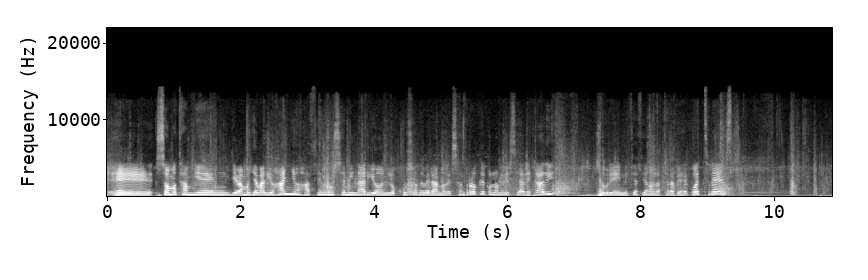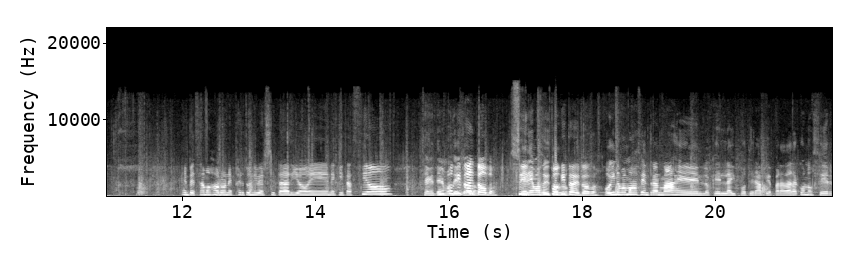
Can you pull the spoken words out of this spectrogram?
Eh, somos también, llevamos ya varios años haciendo un seminario en los cursos de verano de San Roque con la Universidad de Cádiz sobre iniciación en las terapias ecuestres. Empezamos ahora un experto universitario en equitación. tenemos un poquito de todo. Sí, tenemos un poquito de todo. Hoy nos vamos a centrar más en lo que es la hipoterapia para dar a conocer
